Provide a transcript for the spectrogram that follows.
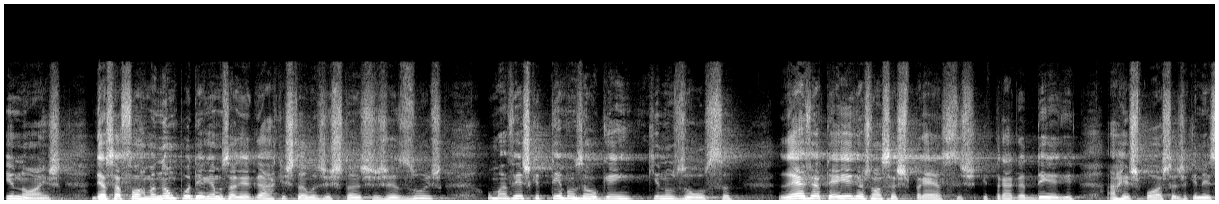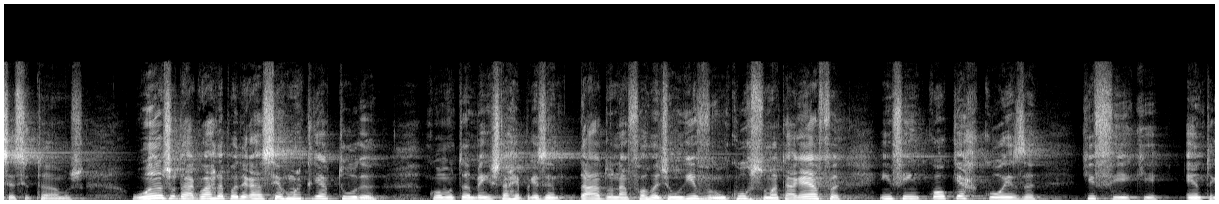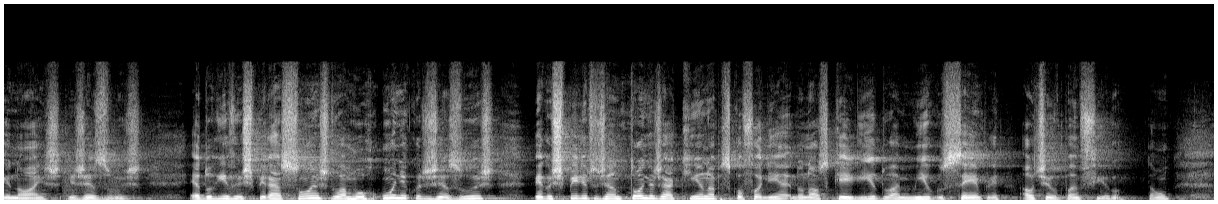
e nós. Dessa forma, não poderemos alegar que estamos distantes de Jesus, uma vez que temos alguém que nos ouça. Leve até ele as nossas preces e traga dele a resposta de que necessitamos. O anjo da guarda poderá ser uma criatura, como também está representado na forma de um livro, um curso, uma tarefa, enfim, qualquer coisa que fique entre nós e Jesus. É do livro Inspirações do Amor Único de Jesus, pelo espírito de Antônio de Aquino, a psicofonia do nosso querido amigo sempre, Altivo Panfiro. Então,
